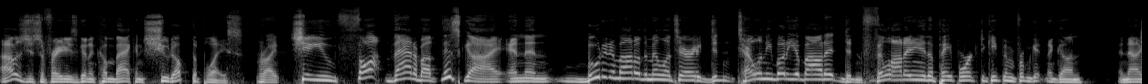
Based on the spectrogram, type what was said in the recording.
I was just afraid he's going to come back and shoot up the place. Right. So you thought that about this guy and then booted him out of the military, didn't tell anybody about it, didn't fill out any of the paperwork to keep him from getting a gun. And now you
